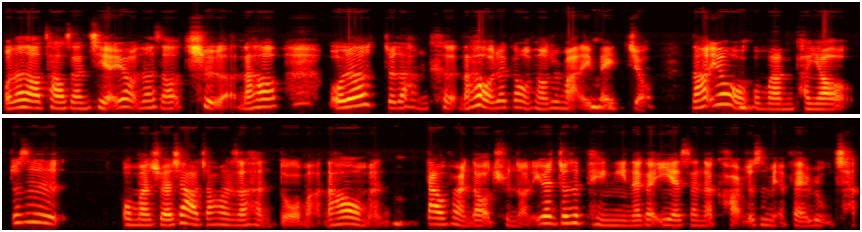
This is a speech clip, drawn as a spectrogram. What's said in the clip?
我那时候超生气，因为我那时候去了，然后我就觉得很渴，然后我就跟我朋友去买了一杯酒，然后因为我我们朋友就是我们学校的交换生很多嘛，然后我们。大部分人都有去那里，因为就是凭你那个 ESN 的 card 就是免费入场，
